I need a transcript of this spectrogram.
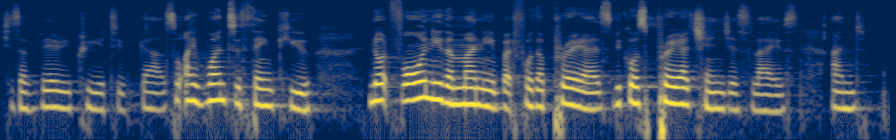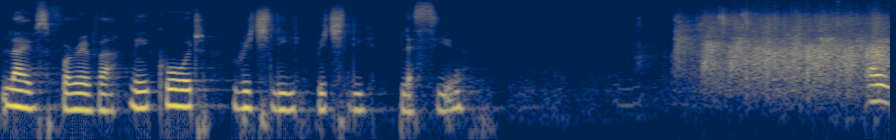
She's a very creative girl. So I want to thank you, not for only the money, but for the prayers, because prayer changes lives and lives forever. May God richly, richly bless you. Oh,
